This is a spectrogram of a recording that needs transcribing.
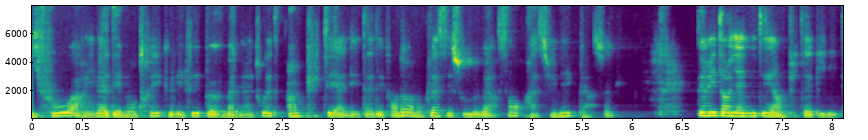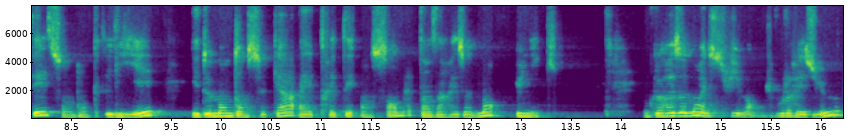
il faut arriver à démontrer que les faits peuvent malgré tout être imputés à l'État défendeur. Donc là, c'est sous le versant rationné personnel. Territorialité et imputabilité sont donc liées et demandent dans ce cas à être traités ensemble dans un raisonnement unique. Donc le raisonnement est le suivant, je vous le résume.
